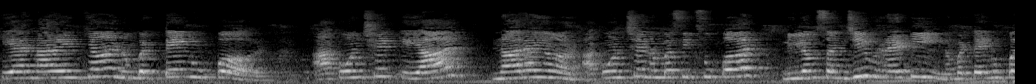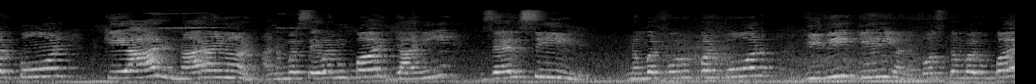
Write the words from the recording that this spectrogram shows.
K R Narayan ક્યાં નંબર ટેન ઉપર આ કોણ છે કે આર નારાયણ આ કોણ છે નંબર સિક્સ ઉપર નીલમ સંજીવ રેડ્ડી નંબર ટેન ઉપર કોણ કે આર નારાયણ આ નંબર સેવન ઉપર જ્ઞાની ઝેલસિંગ નંબર ફોર ઉપર કોણ વીવી ગીરી અને ફર્સ્ટ નંબર ઉપર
